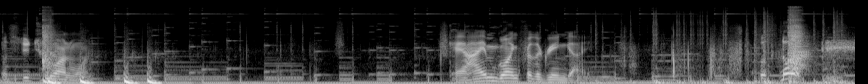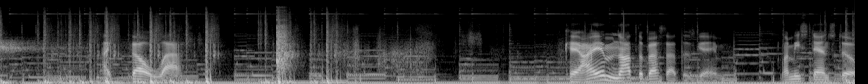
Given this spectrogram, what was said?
Let's do two on one. Okay, I'm going for the green guy. No! Fell last. Okay, I am not the best at this game. Let me stand still.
